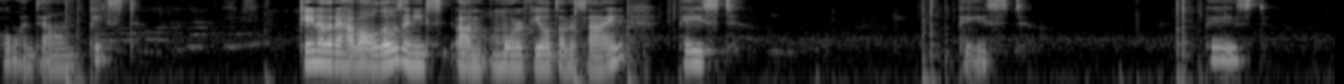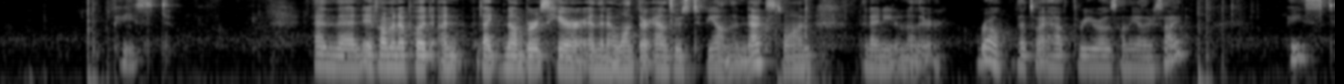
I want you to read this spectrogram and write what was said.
go one down, paste. Okay, now that I have all those, I need um, more fields on the side. Paste, paste, paste, paste. And then if I'm going to put an, like numbers here and then I want their answers to be on the next one, then I need another row. That's why I have three rows on the other side. Paste,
